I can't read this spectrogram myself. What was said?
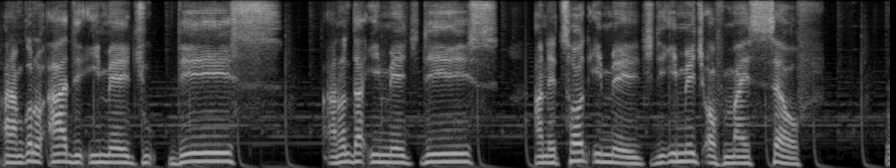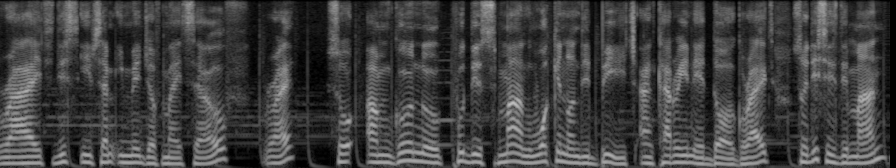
And i'm going to add the image this another image this and a third image the image of myself. Right? This is same image of myself right? So i'm going to put this man walking on the beach and carrying a dog right? So this is the man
